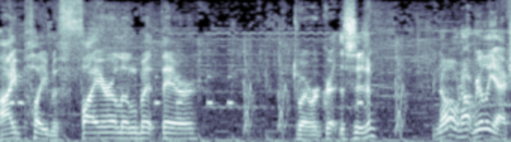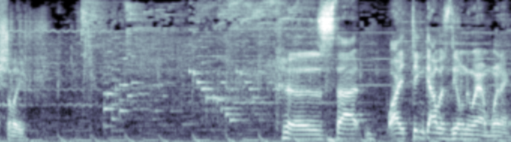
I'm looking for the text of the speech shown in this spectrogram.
I played with fire a little bit there. Do I regret the decision? No, not really, actually. Because that... I think that was the only way I'm winning.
